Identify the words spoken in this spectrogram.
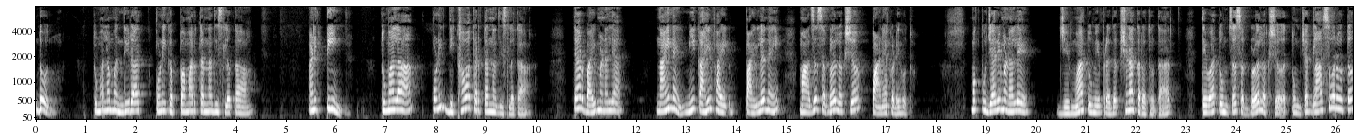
दोन तुम्हाला मंदिरात कोणी गप्पा मारताना दिसलं का? आणि तीन तुम्हाला कोणी दिखावा करताना दिसलं का? त्यावर बाई म्हणाल्या नाही नाही मी काही फाय पाहिलं नाही. माझं सगळं लक्ष पाण्याकडे होतं. मग पुजारी म्हणाले जेव्हा तुम्ही प्रदक्षिणा करत होतात तेव्हा तुमचं सगळं लक्ष तुमच्या ग्लासवर होतं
